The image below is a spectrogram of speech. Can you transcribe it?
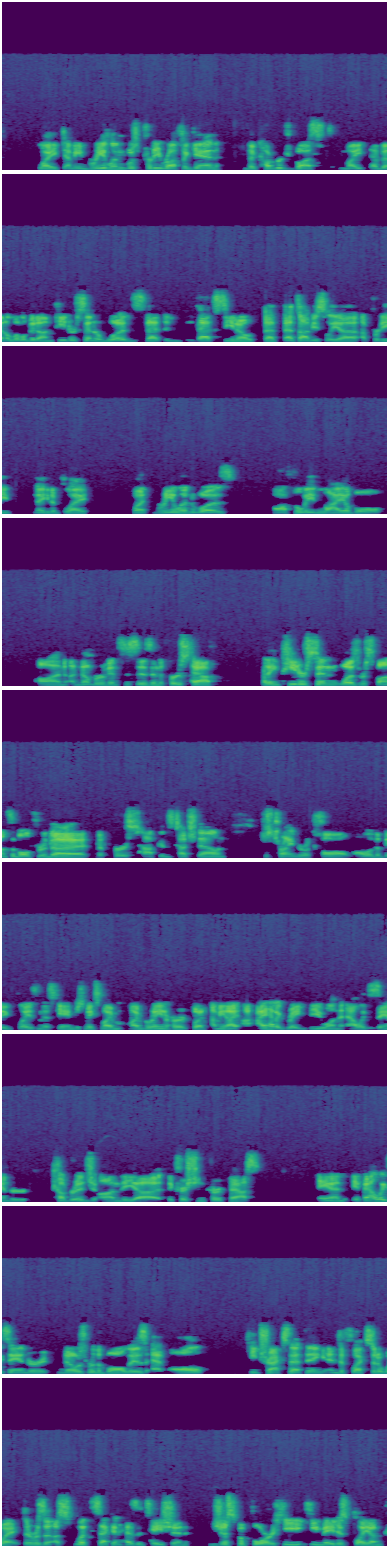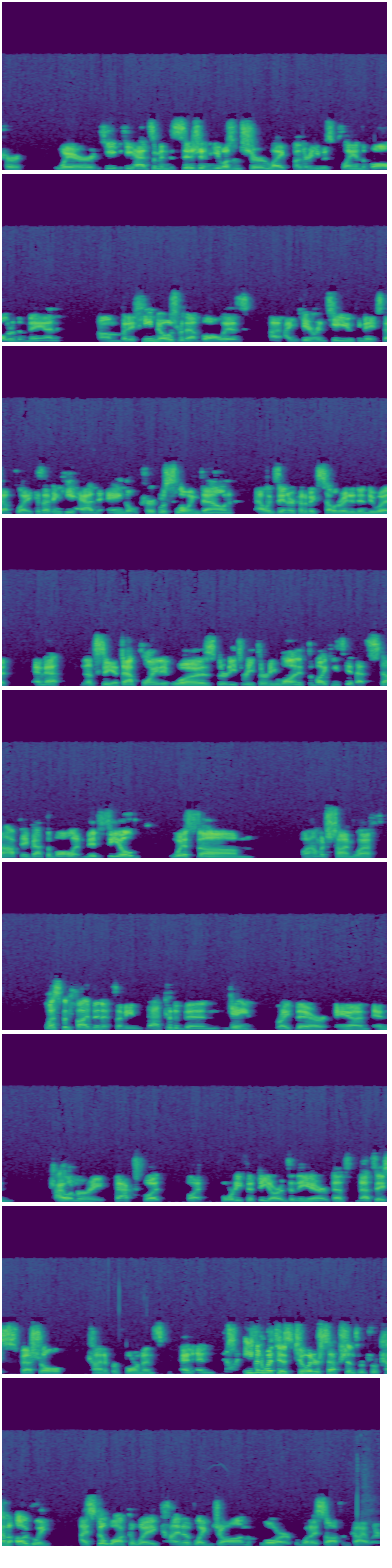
Like, I mean, Breeland was pretty rough again. The coverage bust might have been a little bit on Peterson or Woods. That that's you know that that's obviously a, a pretty negative play. But Breeland was awfully liable on a number of instances in the first half. I think Peterson was responsible for the, the first Hopkins touchdown. Just trying to recall all of the big plays in this game just makes my, my brain hurt. But I mean, I, I had a great view on the Alexander coverage on the, uh, the Christian Kirk pass. And if Alexander knows where the ball is at all, he tracks that thing and deflects it away. There was a, a split second hesitation just before he, he made his play on Kirk where he, he had some indecision. He wasn't sure like whether he was playing the ball or the man. Um, but if he knows where that ball is, I, I guarantee you he makes that play because I think he had the angle. Kirk was slowing down. Alexander could have accelerated into it. And that, let's see, at that point it was 33-31. If the Vikings get that stop, they've got the ball at midfield with, um, well, how much time left? Less than five minutes. I mean, that could have been game right there. And, and Kyler Murray, back foot, but 40, 50 yards in the air. That's, that's a special kind of performance. And, and even with his two interceptions, which were kind of ugly, I still walk away kind of like jaw on the floor from what I saw from Kyler.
